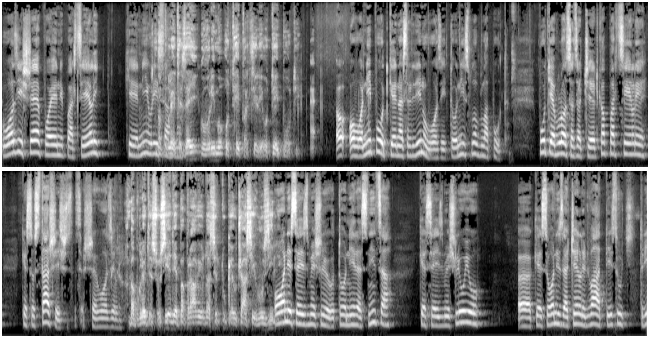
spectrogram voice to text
Vozi še po eni parceli, ki ni No, urisana. Poglejte, zdaj govorimo o tej parceli, o tej poti. O- Ovo ni put, ki je na sredinu vozi, to ni sploh bila put. Put je bilo sa začetka parcele, ki so starši še vozili. Ampak poglejte, sosedje pa pravijo, da se tukaj včasih vozili. Oni se izmišljuju, to ni resnica, ki se izmišljuju, eh, ki so oni začeli 2013.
